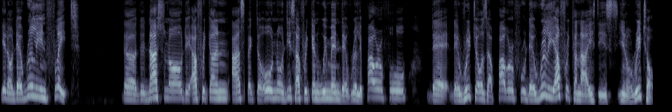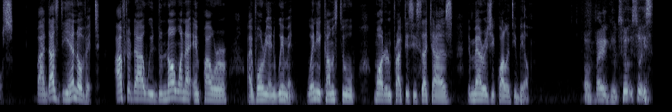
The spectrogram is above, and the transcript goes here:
you know, they really inflate the the national, the African aspect of, oh no, these African women, they're really powerful. The the rituals are powerful. They really Africanize these, you know, rituals. But that's the end of it. After that, we do not want to empower Ivorian women when it comes to modern practices such as the marriage equality bill. Oh, very good. So, so it's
